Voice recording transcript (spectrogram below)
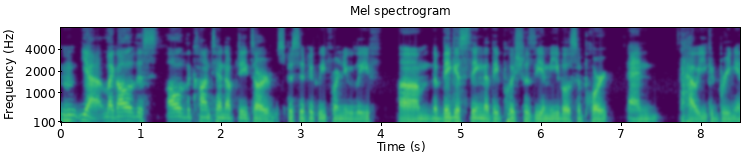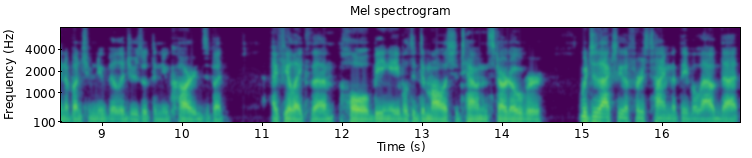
Mm, yeah, like all of this, all of the content updates are specifically for New Leaf. Um, the biggest thing that they pushed was the amiibo support and how you could bring in a bunch of new villagers with the new cards. But I feel like the whole being able to demolish a town and start over, which is actually the first time that they've allowed that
